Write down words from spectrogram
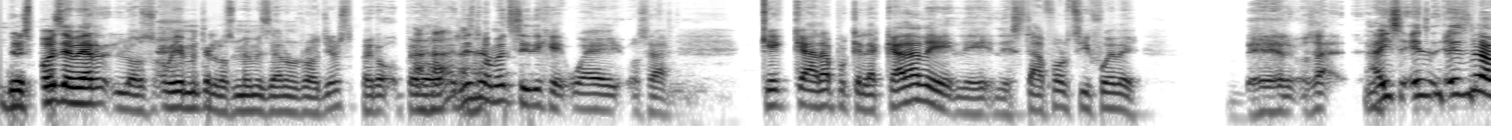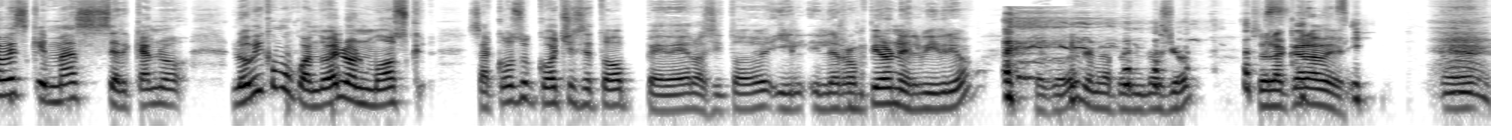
Después de ver los, obviamente los memes de Aaron Rodgers, pero, pero Ajá, en ese ajá. momento sí dije, güey, o sea, qué cara, porque la cara de, de, de Stafford sí fue de ver, o sea, ahí es, es- es la vez que más cercano, lo vi como cuando Elon Musk sacó su coche ese todo pedero, así todo, y, y le rompieron el vidrio, ¿te acuerdas? En la presentación, o sea, la cara de. eh,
